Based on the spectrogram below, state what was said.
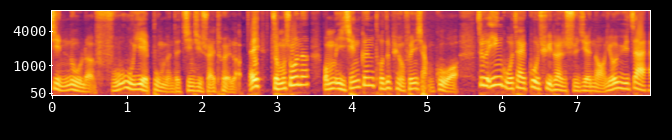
进入了服务业部门的经济衰退了。诶，怎么说呢？我们以前跟投资朋友分享过，哦这个英国在过去一段时间哦，由于在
